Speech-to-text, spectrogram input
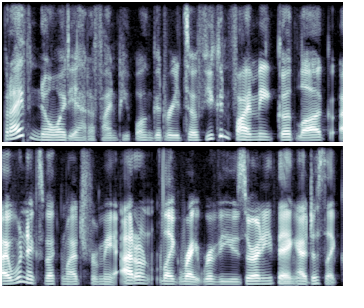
But I have no idea how to find people on Goodreads. So if you can find me, good luck. I wouldn't expect much from me. I don't like write reviews or anything. I just like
